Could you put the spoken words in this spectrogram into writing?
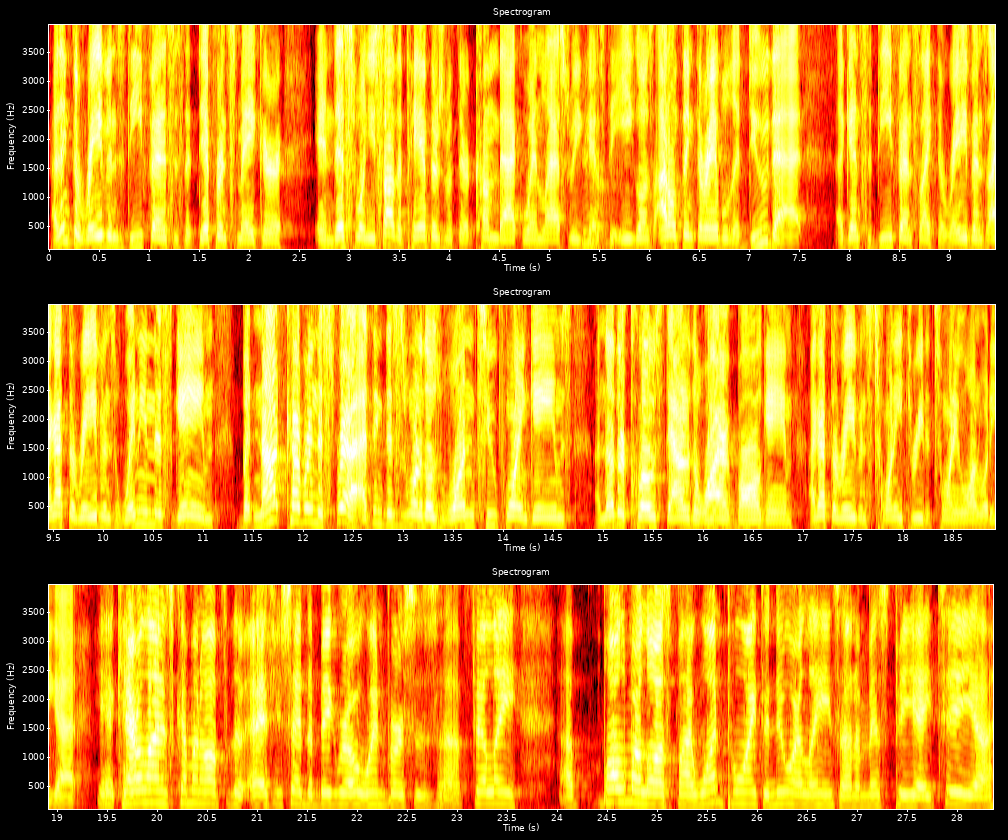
I think the Ravens defense is the difference maker in this one. You saw the Panthers with their comeback win last week yeah. against the Eagles. I don't think they're able to do that against a defense like the Ravens. I got the Ravens winning this game, but not covering the spread. I think this is one of those one, two point games, another close down to the wire ball game. I got the Ravens 23 to 21. What do you got? Yeah, Carolina's coming off, the, as you said, the big row win versus uh, Philly. Uh, Baltimore lost by one point to New Orleans on a missed PAT. Uh,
